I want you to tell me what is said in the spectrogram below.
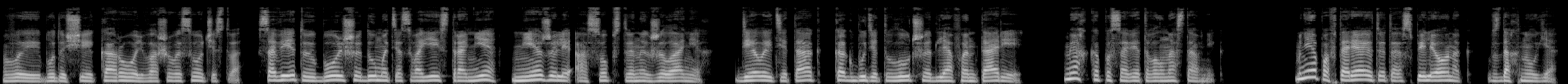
Вы, будущий король, ваше высочество, советую больше думать о своей стране, нежели о собственных желаниях. Делайте так, как будет лучше для Фонтарии, — мягко посоветовал наставник. «Мне повторяют это с пеленок», — вздохнул я.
